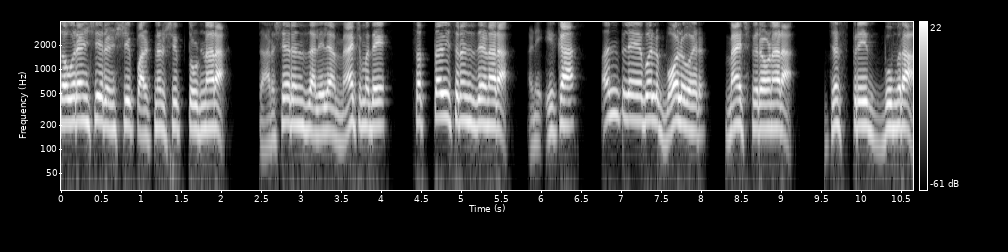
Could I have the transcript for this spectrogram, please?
चौऱ्याऐंशी रन्सची पार्टनरशिप तोडणारा. चारशे रन्स झालेल्या मॅचमध्ये सत्तावीस रन्स देणारा आणि एका अनप्लेएबल बॉलवर मॅच फिरवणारा जसप्रीत बुमराह.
